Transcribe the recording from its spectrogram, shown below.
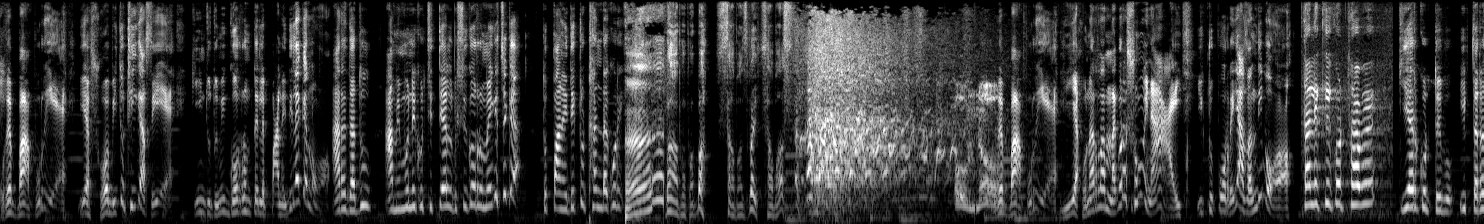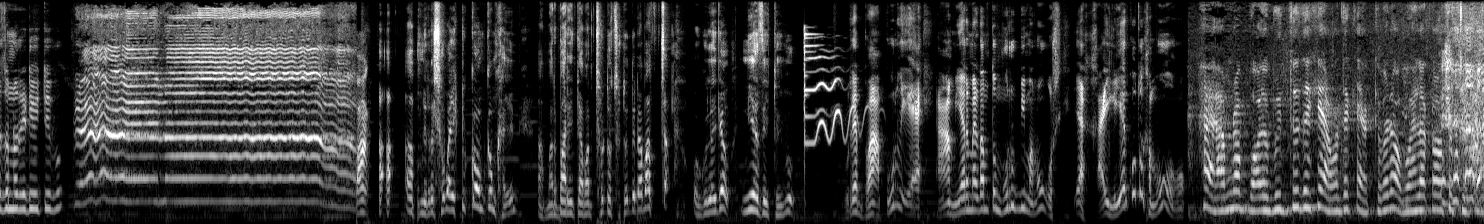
ওরে বাপুরে ইয়া সবই তো ঠিক আছে কিন্তু তুমি গরম তেলে পানি দিলা কেন? আরে দাদু আমি মনে করছি তেল বেশি গরম হয়ে গেছে গা তো পানিতে একটু ঠান্ডা করি। বাহ বাহ বাহ সাবাস ভাই সাবাস। ওরে বাপুরে এখন আর রান্না করার সময় নাই। একটু পরে আজান দিব। তাহলে কি করতে হবে? কি আর করতে হইব? ইফতারের জন্য রেডি হইতে হইব? আপনারা সবাই একটু কম কম খায়েন আমার বাড়িতে আবার ছোট ছোট দুটা বাচ্চা ওগুলো গাও নিয়ে যাইতে হইব। ওরে বাপুরে আমি আর ম্যাডাম তো মুরব্বী মানুষ। এ খাইলে আর কত খামো? হ্যাঁ আমরা বয়োবৃদ্ধ দেখে আমাদেরকে একেবারে অবহেলা করা তো ঠিক না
